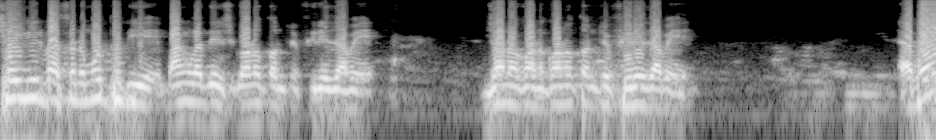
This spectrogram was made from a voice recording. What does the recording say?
সেই নির্বাচনের মধ্য দিয়ে বাংলাদেশ গণতন্ত্রে ফিরে যাবে, জনগণ গণতন্ত্রে ফিরে যাবে। এবং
